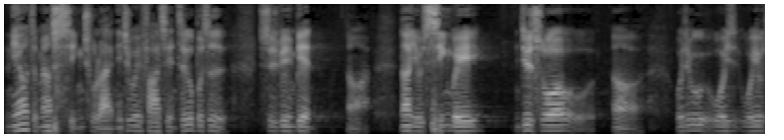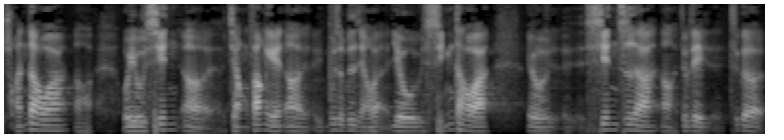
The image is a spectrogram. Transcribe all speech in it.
你要怎么样行出来，你就会发现这个不是随随便便啊，那有行为，你就说啊。我就我我有传道啊啊，我有先呃讲方言啊，不是不是讲话，有行道啊，有先知啊啊，对不对？这个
